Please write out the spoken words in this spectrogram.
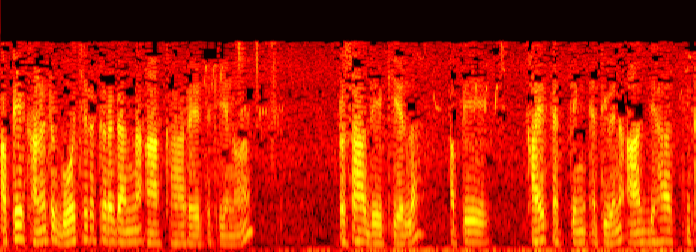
අපේ කනට ගෝචර කරගන්න ආකාරයට කියනවා ප්‍රසාදේ කියලා අපේ කය පැත්තෙන් ඇතිවෙන ආධ්‍යාත්මික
